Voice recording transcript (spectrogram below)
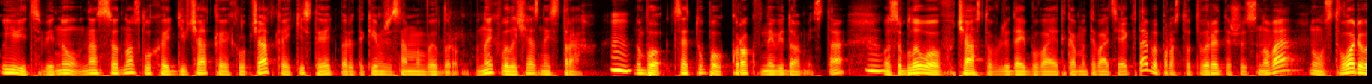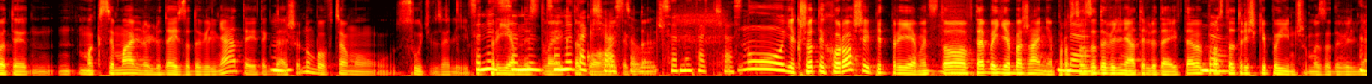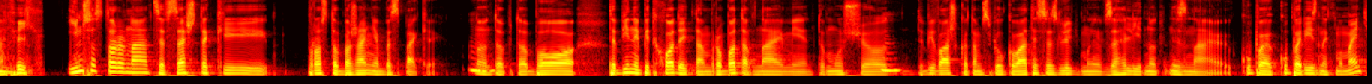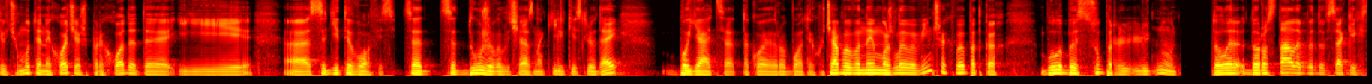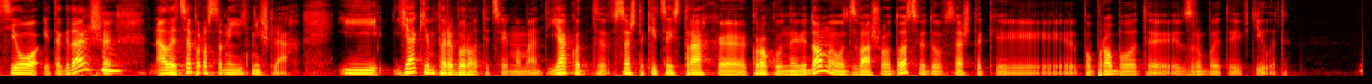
Уявіть собі, ну нас все одно слухають дівчатка і хлопчатка, які стоять перед таким же самим вибором. В них величезний страх. Ну бо це тупо крок в невідомість. Та? м. Особливо часто в людей буває така мотивація, як в тебе, просто творити щось нове, ну створювати максимально людей задовільняти і так далі. Ну бо в цьому суть взагалі Це не, це не, підприємництва це як не так такого і часто. так далі. Це не так часто. Ну, якщо ти хороший підприємець, то в тебе є бажання просто Да. задовільняти людей. В тебе Да. просто трішки по-іншому задовільняти їх. Інша сторона це все ж таки просто бажання безпеки. Ну, тобто, бо тобі не підходить там робота в наймі, тому що Мгм. тобі важко там спілкуватися з людьми. Взагалі, ну не знаю, купа, купа різних моментів, чому ти не хочеш приходити і е, сидіти в офісі. Це, це дуже величезна кількість людей. бояться такої роботи. Хоча б вони, можливо, в інших випадках були би супер ну, доростали би до всяких SEO і так далі, Мгм. але це просто не їхній шлях. І як їм перебороти цей момент? Як от все ж таки цей страх е, кроку в невідоме, от з вашого досвіду, все ж таки попробувати зробити і втілити?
